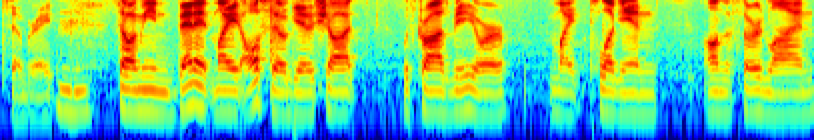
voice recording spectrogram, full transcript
so great. So I mean, Bennett might also get a shot with Crosby, or might plug in on the third line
